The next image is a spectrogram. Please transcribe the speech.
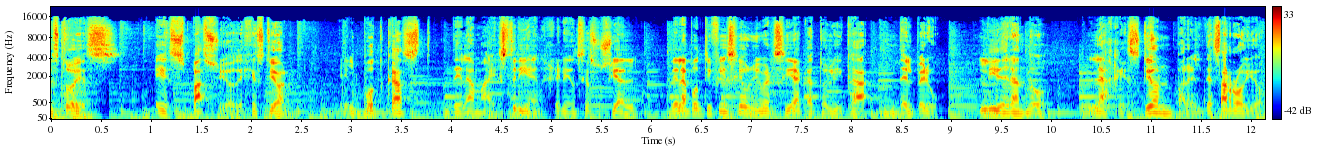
Esto es Espacio de Gestión, el podcast de la Maestría en Gerencia Social de la Pontificia Universidad Católica del Perú, liderando la gestión para el desarrollo.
